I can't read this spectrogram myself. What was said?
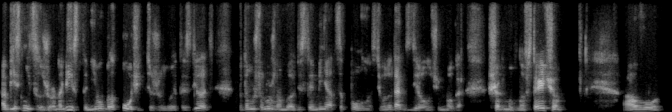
объясниться с журналистами, ему было очень тяжело это сделать, потому что нужно было действительно меняться полностью. Он и так сделал очень много, шагнув навстречу. А вот.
